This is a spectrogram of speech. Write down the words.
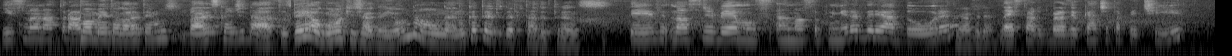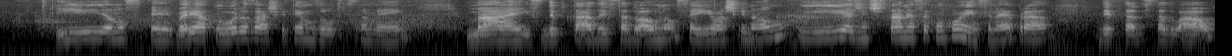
Isso não é natural. No momento agora temos vários candidatos. Tem alguma que já ganhou? Não, né? Nunca teve deputada trans. Teve, nós tivemos a nossa primeira vereadora na história do Brasil, Kátia Tapeti. E eu não é, vereadoras, acho que temos outras também. Mas deputada estadual, não sei, eu acho que não. E a gente está nessa concorrência, né? Para deputada estadual.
